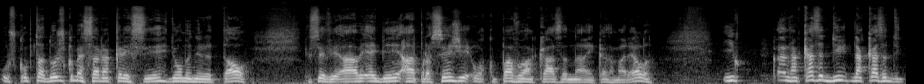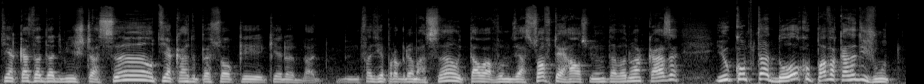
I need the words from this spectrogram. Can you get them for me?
os computadores começaram a crescer de uma maneira tal você vê, a, a, a Procenge ocupava uma casa na, em Casa Amarela e na casa de, na casa de, tinha a casa da administração, tinha a casa do pessoal que, que era, fazia programação e tal, vamos dizer, a software house mesmo estava numa casa, e o computador ocupava a casa de junto.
